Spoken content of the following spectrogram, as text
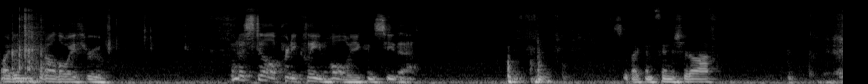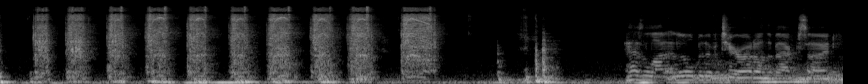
Oh, I didn't cut all the way through. But it's still a pretty clean hole, you can see that. See if I can finish it off. It has a lot, a little bit of a tear out on the backside.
